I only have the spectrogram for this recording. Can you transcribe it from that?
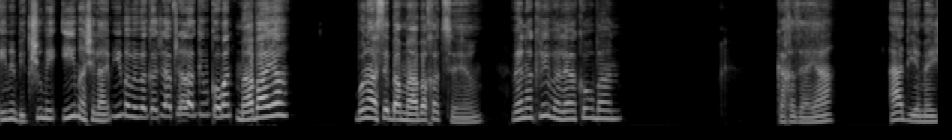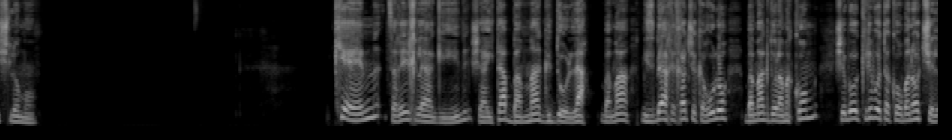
אם הם ביקשו מאימא שלהם, אימא בבקשה אפשר להקריב קורבן, מה הבעיה? בואו נעשה במה בחצר, ונקריב עליה קורבן. ככה זה היה עד ימי שלמה. כן, צריך להגיד שהייתה במה גדולה, במה, מזבח אחד שקראו לו במה גדולה, מקום שבו הקריבו את הקורבנות של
